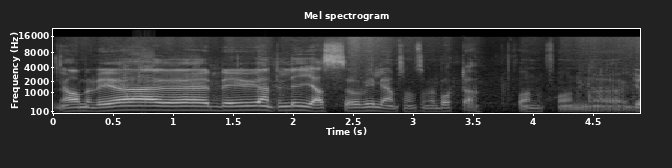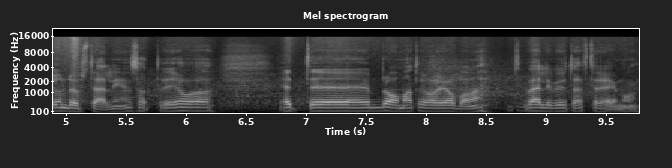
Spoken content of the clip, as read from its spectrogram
Ja men vi är, det är ju egentligen Lias och Williamson som är borta från, från grunduppställningen. Så vi har ett eh, bra material att jobba med. Så väljer vi ut efter det imorgon.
